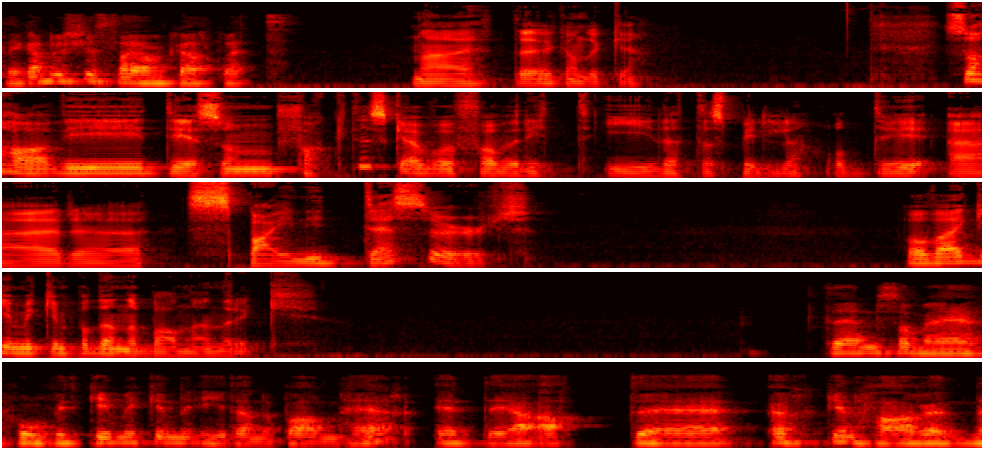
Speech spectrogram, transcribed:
Det kan du ikke si om hvert brett. Nei, det kan du ikke. Så har vi det som faktisk er vår favoritt i dette spillet, og det er uh, Spiny Desert. Og hva er gimmicken på denne banen, Henrik? Den som er hovedgimmicken i denne banen her, er det at eh, ørken har en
